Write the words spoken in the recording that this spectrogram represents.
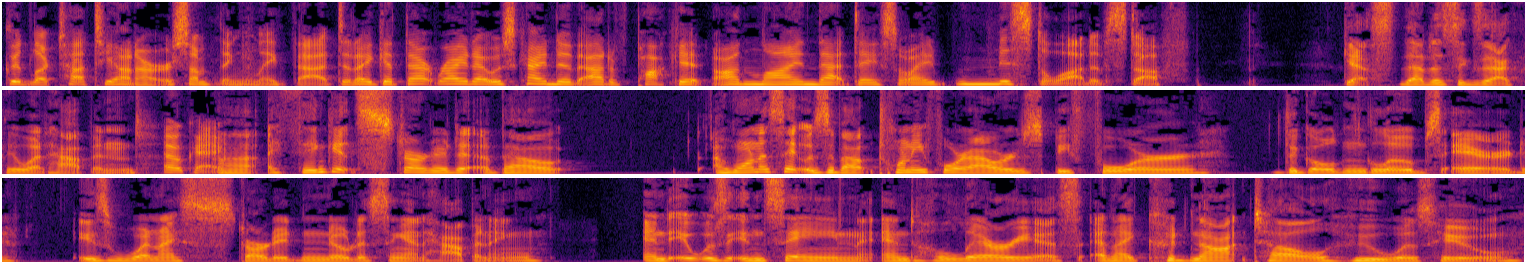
good luck Tatiana or something like that. Did I get that right? I was kind of out of pocket online that day, so I missed a lot of stuff. Yes, that is exactly what happened. Okay. Uh, I think it started about, I want to say it was about 24 hours before the Golden Globes aired, is when I started noticing it happening. And it was insane and hilarious, and I could not tell who was who.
